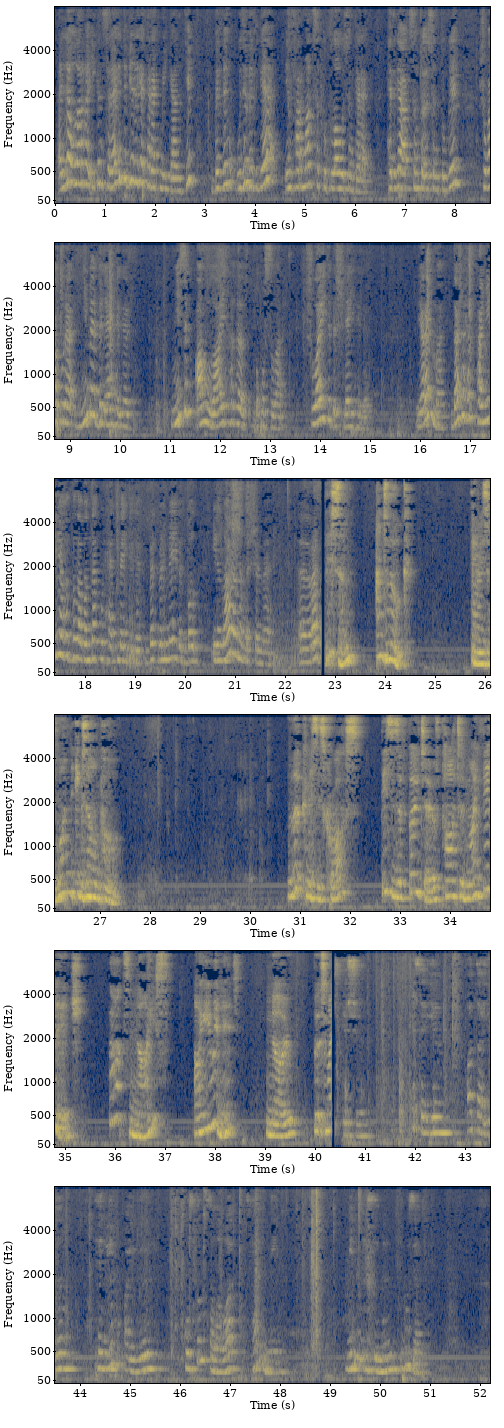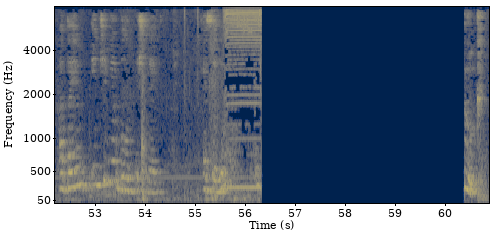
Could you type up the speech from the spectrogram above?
Әллә уларға икенсерәк итеп бирергә кәрәкме икән? Тип, безнең үҙебеҙгә информация туплау өсөн кәрәк. Һеҙгә акценты өсөн түгел. Шуға күрә нимә беләһегеҙ? Нисек аңлайһығыҙ, уҡыусылар? Шулай итеп эшләйһегеҙ. Яраймы? Даже һеҙ фамилияғыҙҙы ла бында күрһәтмәйһегеҙ. Беҙ белмәйбеҙ, был Илнараның эшеме? Э, Раз- Listen and look. There is one example. Look, Mrs. Cross, this is a photo of part of my village. That's nice. Are you in it? No, but my... Discussion. Luke.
